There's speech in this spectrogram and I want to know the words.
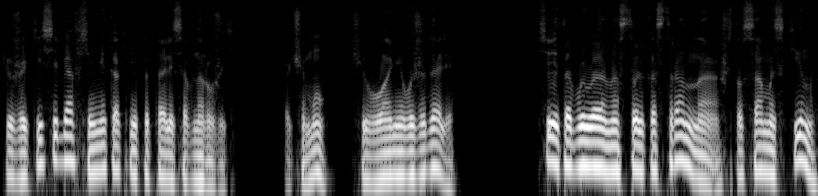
чужаки себя все никак не пытались обнаружить. Почему? Чего они выжидали? Все это было настолько странно, что сам Искин,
